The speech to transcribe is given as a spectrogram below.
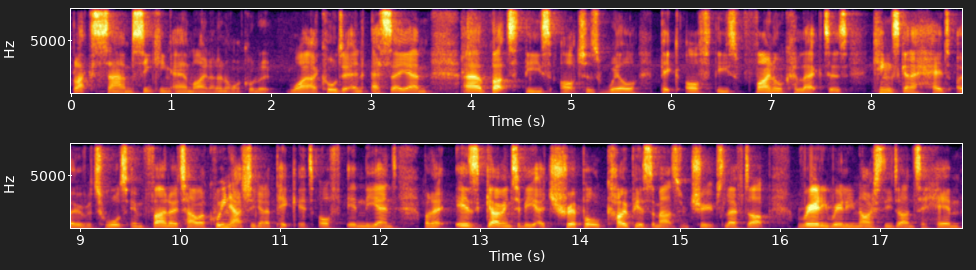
Black Sam Seeking Air Mine. I don't know what I call it, why I called it an SAM, uh, but these archers will pick off these final collectors. King's going to head over towards Inferno Tower. Queen actually going to pick it off in the end, but it is going to be a triple, copious amounts of troops left up. Really, really nicely done to him,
